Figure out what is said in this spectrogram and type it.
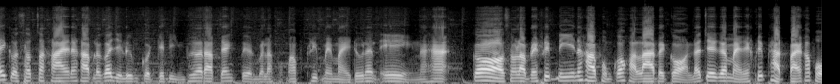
ค์กด Subscribe นะครับแล้วก็อย่าลืมกดกระดิ่งเพื่อรับแจ้งเตือนเวลาผมอัพคลิปใหม่ๆด้วยนั่นเองนะฮะก็สำหรับในคลิปนี้นะครับผมก็ขอลาไปก่อนแล้วเจอกันใหม่ในคลิปถัดไปครับผ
